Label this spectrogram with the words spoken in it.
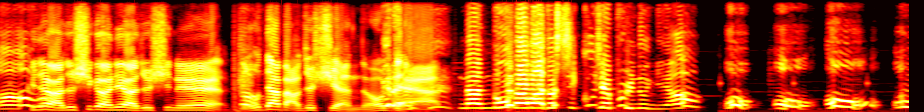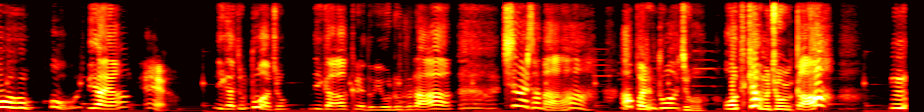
어. 그냥 아저씨가 아니야 아저씨는 노답 아저씨야 노답 그래. 난 노답 아저씨 구제 불능이야. 어, 어, 어, 어, 어, 리아야. 예. 네가 좀 도와줘. 네가 그래도 요루루랑 친하잖아. 아빠 좀 도와줘. 어떻게 하면 좋을까? 응?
